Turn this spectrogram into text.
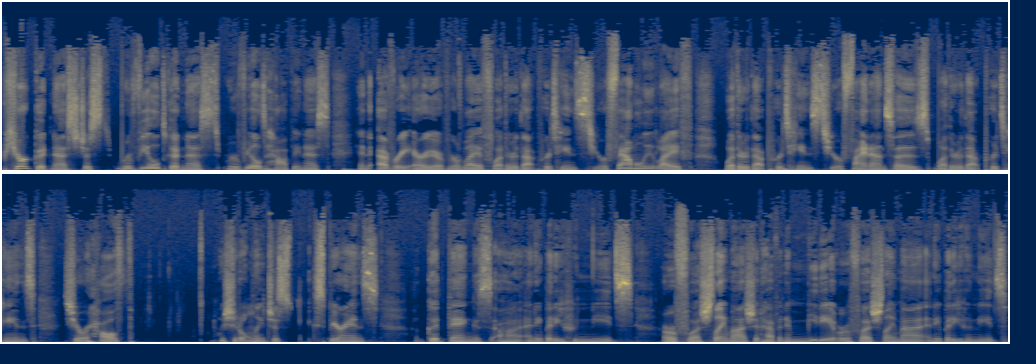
pure goodness, just revealed goodness, revealed happiness in every area of your life, whether that pertains to your family life, whether that pertains to your finances, whether that pertains to your health. We should only just experience good things. Uh, anybody who needs a refuah shlema should have an immediate refuah shlema. Anybody who needs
